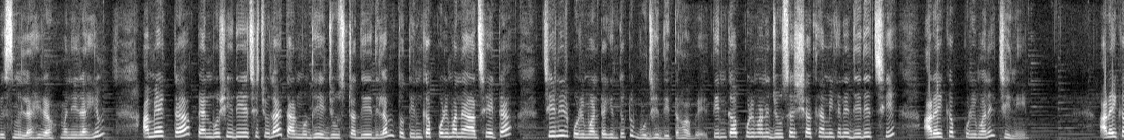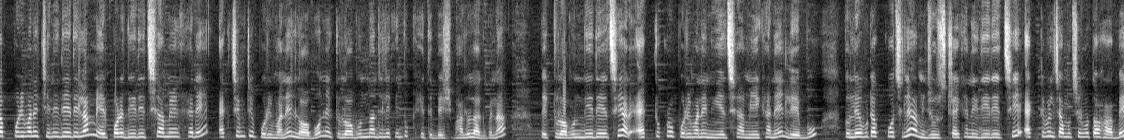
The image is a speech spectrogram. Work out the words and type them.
বিসমিল্লাহি রহমানি রাহিম। আমি একটা প্যান বসিয়ে দিয়েছি চুলায়, তার মধ্যে এই জুসটা দিয়ে দিলাম। তো তিন কাপ পরিমাণে আছে এটা, চিনির পরিমাণটা কিন্তু একটু বুঝে দিতে হবে। তিন কাপ পরিমাণে জুসের সাথে আমি এখানে দিয়ে দিচ্ছি আড়াই কাপ পরিমাণে চিনি। আড়াই কাপ পরিমাণে চিনি দিয়ে দিলাম। এরপরে দিয়ে দিচ্ছি আমি এখানে এক চিমটি পরিমাণে লবণ। একটু লবণ না দিলে কিন্তু খেতে বেশ ভালো লাগবে না। তো একটু লবণ দিয়ে দিয়েছি আর এক টুকরো পরিমাণে নিয়েছি আমি এখানে লেবু। তো লেবুটা কচলে আমি জুসটা এখানে দিয়ে দিচ্ছি। এক টেবিল চামচের মতো হবে।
